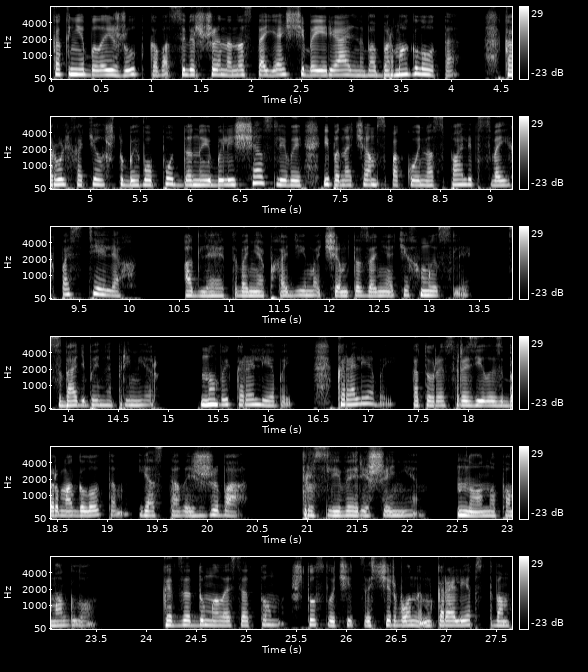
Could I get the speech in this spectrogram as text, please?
как не было и жуткого, совершенно настоящего и реального бармаглота. Король хотел, чтобы его подданные были счастливы и по ночам спокойно спали в своих постелях. А для этого необходимо чем-то занять их мысли. Свадьбой, например. Новой королевой. Королевой, которая сразилась с Бармаглотом и осталась жива. Трусливое решение, но оно помогло. Кэт задумалась о том, что случится с Червонным Королевством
